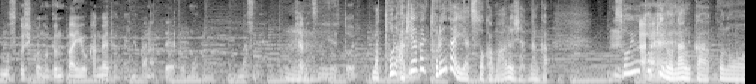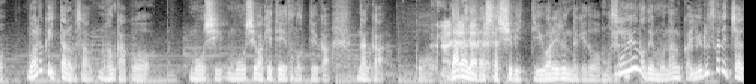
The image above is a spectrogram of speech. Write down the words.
もう少しこの分配を考えた方がいいのかなって思いますね。キャベツの言う通り。まあ、取れ明らかに取れないやつとかもあるじゃん。なんか、うんそういう時のなんか、この、悪く言ったらさ、もうなんかこう、申し、申し訳程度のっていうか、なんか、こう、ダラダラした守備って言われるんだけど、もうそういうのでもなんか許されちゃ、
